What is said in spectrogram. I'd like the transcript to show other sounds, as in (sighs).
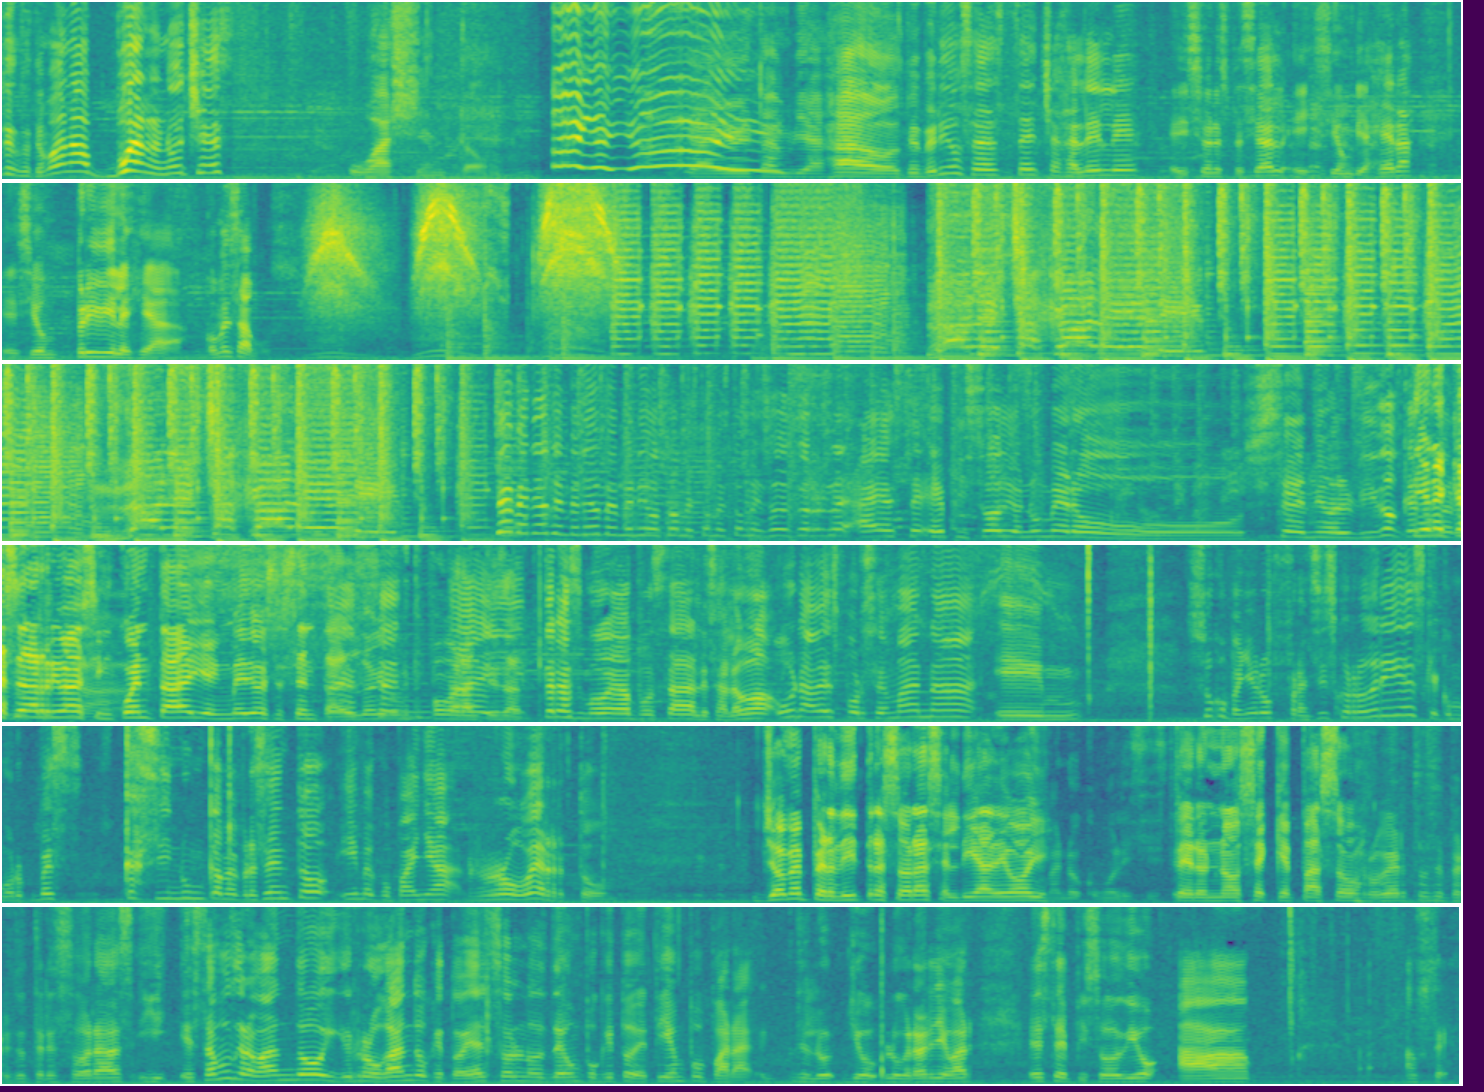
Guatemala. Buenas noches, Washington. ¡Ay, ay, ay! Y están viajados. Bienvenidos a este Chajalele, edición especial, edición viajera, edición privilegiada. Comenzamos. Este episodio número. Se me olvidó que Tiene que ser arriba de significa. 50 y en medio de 60, es lo único que te puedo garantizar. 63 me voy a apostar. Les saludo una vez por semana. em, su compañero Francisco Rodríguez, que como ves casi nunca me presento, y me acompaña Roberto. Yo me perdí tres horas el día de hoy, Mano, ¿cómo le hiciste? pero no sé qué pasó. Roberto se perdió tres horas y estamos grabando y rogando que todavía el sol nos dé un poquito de tiempo para lo- yo- lograr llevar este episodio a, a ustedes.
